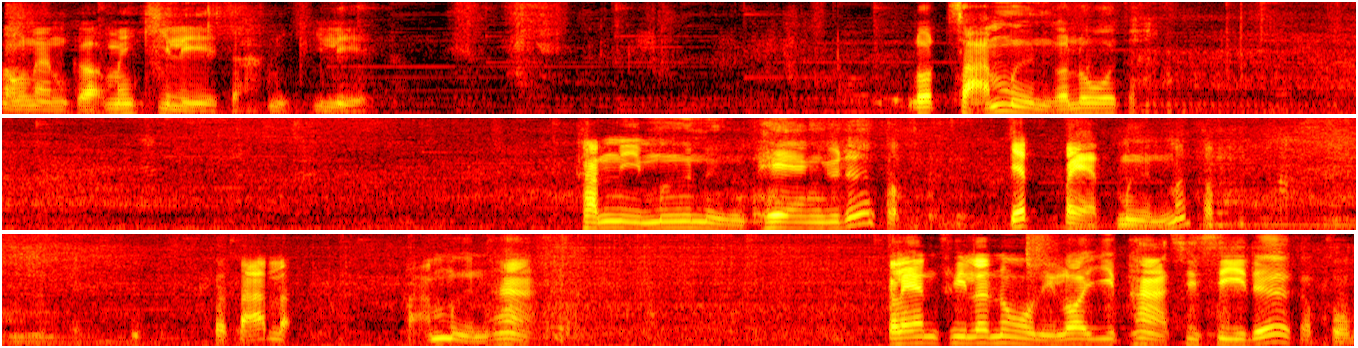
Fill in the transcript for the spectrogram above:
นอกนั้นก็ไม่ขี้เลจ้ะไม่ขี้เล รถสามหมื่นกว่าโลจ้ะคันนี้มือหนึ่งแพงอยู่เด้อครับเจ็ดแปดหมื่นมั้งครับสตาร์ทละสามหมื่นห้าแกลนฟิลาโนนี่ร้อยยี่ห้าซีซีเด้อครับผม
